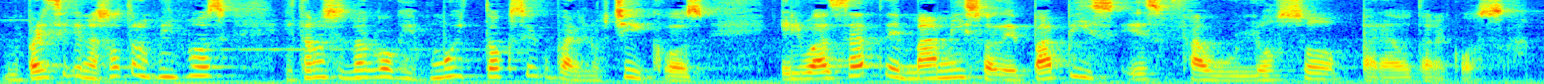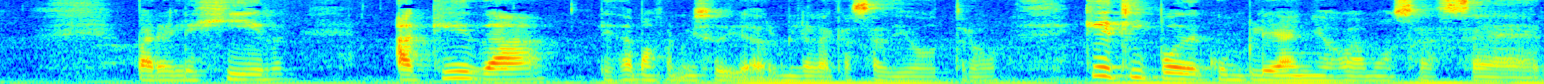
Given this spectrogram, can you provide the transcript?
me parece que nosotros mismos estamos haciendo algo que es muy tóxico para los chicos. El WhatsApp de mamis o de papis es fabuloso para otra cosa. Para elegir a qué edad les damos permiso de ir a dormir a la casa de otro, qué tipo de cumpleaños vamos a hacer,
